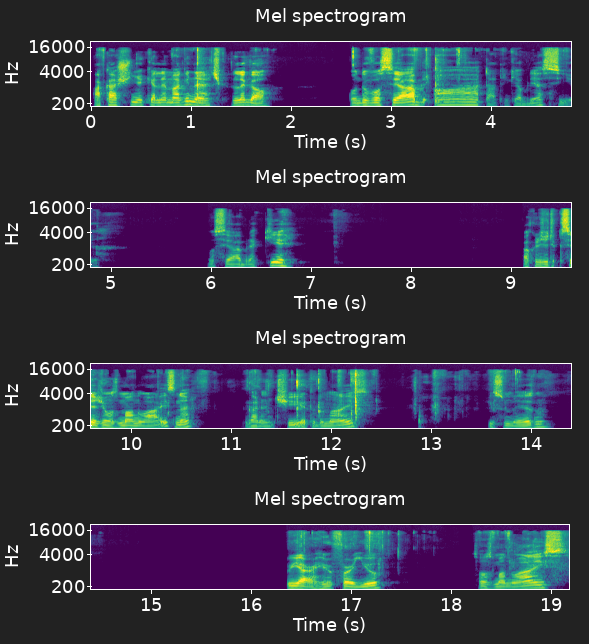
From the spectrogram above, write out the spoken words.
A caixinha aqui ela é magnética, legal. Quando você abre, ah, tá, tem que abrir assim, ó. Você abre aqui. Eu acredito que sejam os manuais, né? Garantia tudo mais. Isso mesmo. We are here for you. São os manuais.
